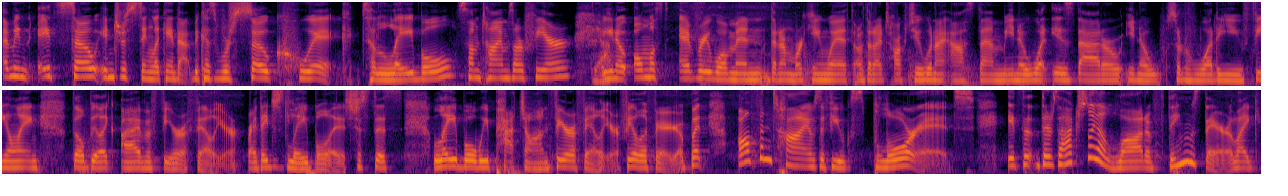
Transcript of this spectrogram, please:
I mean, it's so interesting looking at that because we're so quick to label sometimes our fear. Yeah. You know, almost every woman that I'm working with or that I talk to, when I ask them, you know, what is that or, you know, sort of what are you feeling? They'll be like, I have a fear of failure, right? They just label it. It's just this label we patch on fear of failure, fear of failure. But oftentimes, if you explore it, it's there's actually a lot of things there. Like,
